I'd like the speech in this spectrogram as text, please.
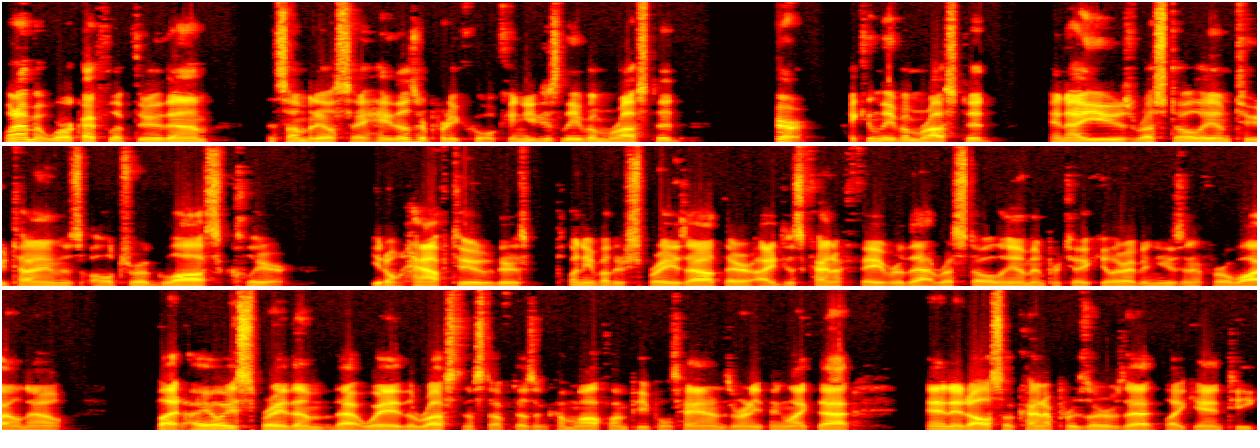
When I'm at work, I flip through them, and somebody will say, hey, those are pretty cool. Can you just leave them rusted? Sure, I can leave them rusted and I use Rust-Oleum 2 times Ultra Gloss Clear. You don't have to. There's plenty of other sprays out there. I just kind of favor that Rust-Oleum in particular. I've been using it for a while now. But I always spray them that way the rust and stuff doesn't come off on people's hands or anything like that. And it also kind of preserves that like antique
